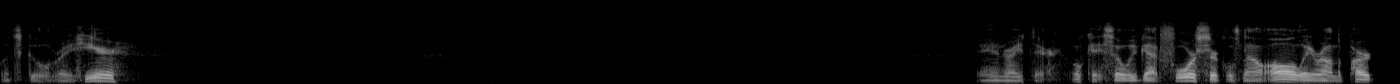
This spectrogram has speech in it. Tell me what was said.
Let's go right here. and right there. Okay, so we've got four circles now all the way around the part.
